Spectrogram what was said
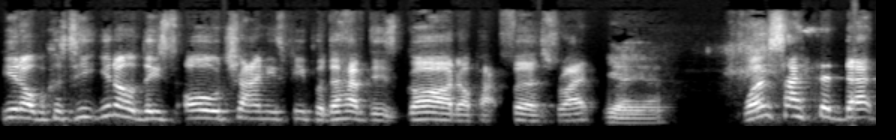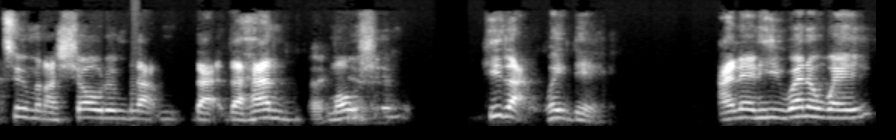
you know, because he, you know, these old Chinese people, they have this guard up at first, right? Yeah, yeah. Once I said that to him and I showed him that that the hand motion, yeah. he's like, "Wait there." And then he went away,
